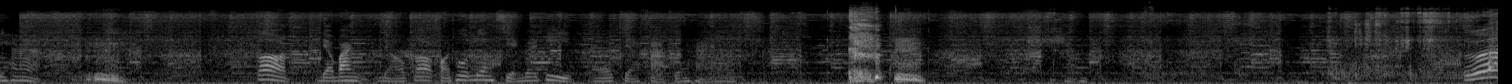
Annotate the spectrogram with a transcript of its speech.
ที่ห้าก็เดี๋ยวบางเดี๋ยวก็ขอโทษเรื่องเสียงด้วยที่เออเสียงขาดเสียงหายนะครับเออ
